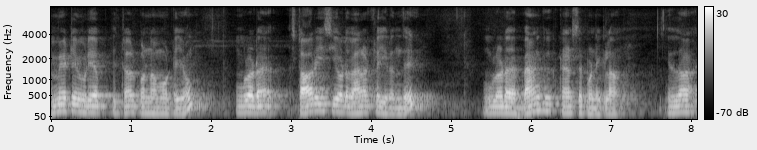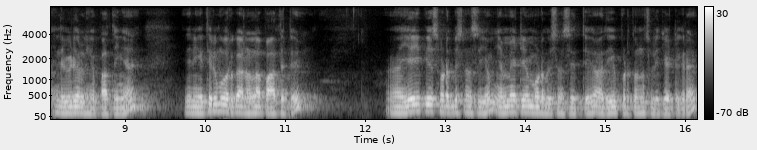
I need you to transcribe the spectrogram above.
எம்ஏடிஎம் வழியாக வித்ட்ரால் பண்ண அமௌண்ட்டையும் உங்களோட ஸ்டார் ஈசியோட வேலெட்டில் இருந்து உங்களோட பேங்க்குக்கு ட்ரான்ஸ்ஃபர் பண்ணிக்கலாம். இதுதான் இந்த வீடியோவில் நீங்கள் பார்த்தீங்க. இது நீங்கள் திரும்ப ஒருக்கா நல்லா பார்த்துட்டு ஏஐபிஎஸோட பிஸ்னஸையும் எம்ஏடிஎம்மோட பிஸ்னஸையும் அதிகப்படுத்தணும்னு சொல்லி கேட்டுக்கிறேன்.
